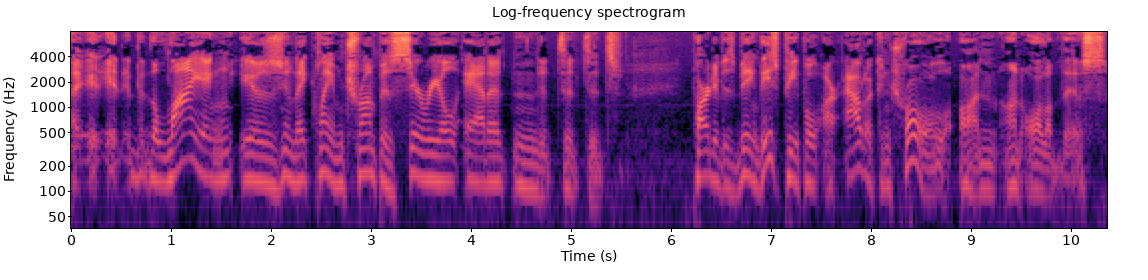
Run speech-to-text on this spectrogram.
it, it, the lying is, you know, they claim Trump is serial at it, and it's, it's, it's part of his being. These people are out of control on on all of this.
